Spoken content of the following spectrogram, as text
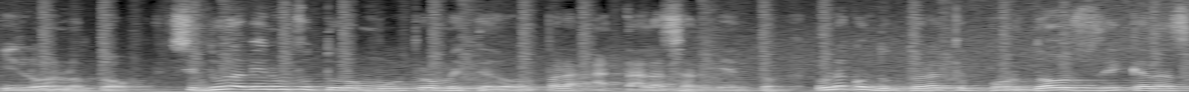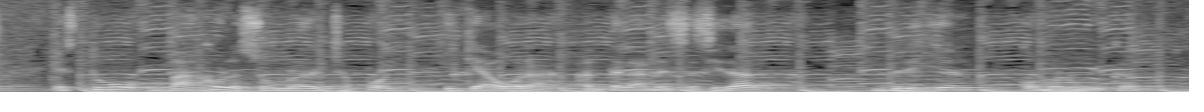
y lo anotó. Sin duda viene un futuro muy prometedor para Atala Sarmiento, una conductora que por dos décadas estuvo bajo la sombra de Chapoy y que ahora, ante la necesidad, brilla como nunca.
